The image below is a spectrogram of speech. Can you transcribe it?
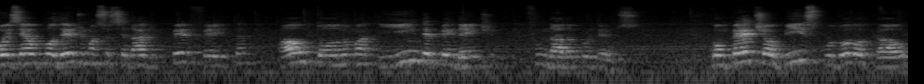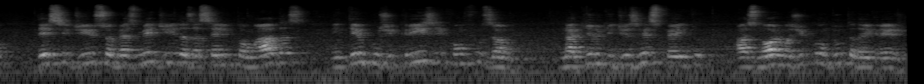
pois é o poder de uma sociedade perfeita, autônoma e independente, fundada por Deus. Compete ao bispo do local decidir sobre as medidas a serem tomadas em tempos de crise e confusão, naquilo que diz respeito às normas de conduta da igreja.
